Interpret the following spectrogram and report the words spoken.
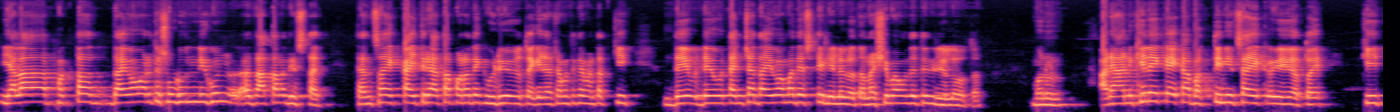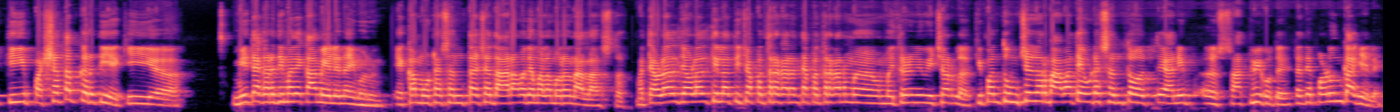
याला फक्त दैवावरती सोडून निघून जाताना दिसत आहेत त्यांचा एक काहीतरी आता परत एक व्हिडिओ होता की ज्याच्यामध्ये ते म्हणतात की देव देव त्यांच्या दैवामध्येच ते लिहिलेलं होतं नशिबामध्ये ते लिहिलेलं होतं म्हणून. आणि आणखीन एक एका भक्तिनीचा एक हे येतोय की ती पश्चाताप करतीये की मी त्या गर्दीमध्ये काम येले नाही म्हणून. एका मोठ्या संताच्या दारामध्ये मला मरण आलं असतं. मग त्यावेळेला जेवढ्याला तिला तिच्या पत्रकारांनी त्या पत्रकार म- मैत्रिणीने विचारलं की पण तुमचे जर बाबा ते एवढे संत होते आणि सात्विक होते तर ते पळून का गेले?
